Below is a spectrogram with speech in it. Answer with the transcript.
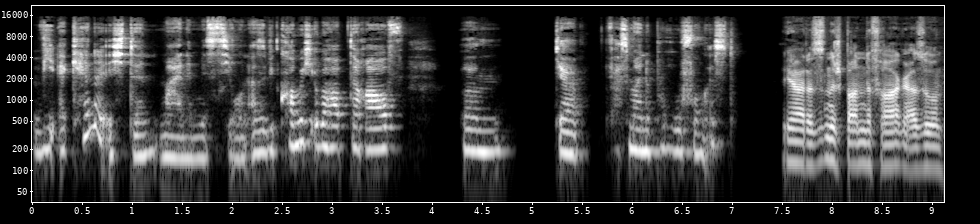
wie erkenne ich denn meine Mission? Also wie komme ich überhaupt darauf, ähm, ja, was meine Berufung ist? Ja, das ist eine spannende Frage. Also,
